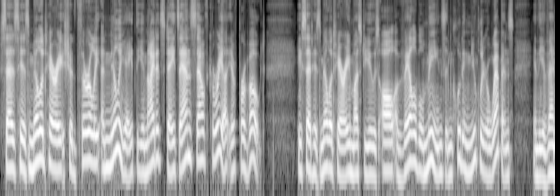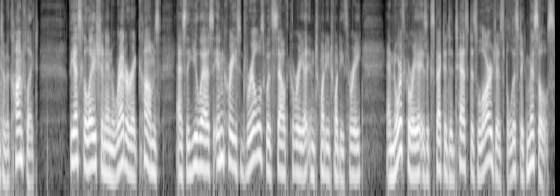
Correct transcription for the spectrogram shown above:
says his military should thoroughly annihilate the United States and South Korea if provoked. He said his military must use all available means, including nuclear weapons, in the event of a conflict. The escalation in rhetoric comes as the U.S. increased drills with South Korea in 2023, and North Korea is expected to test its largest ballistic missiles.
